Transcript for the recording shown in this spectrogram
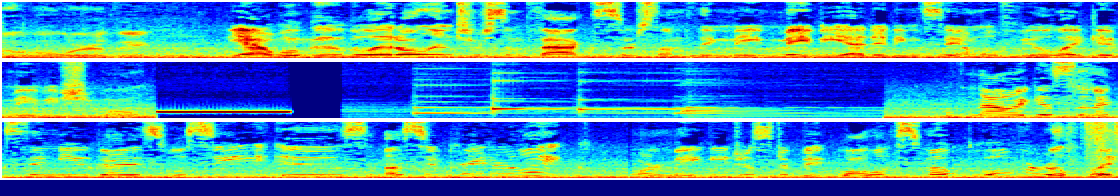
Google worthy. Yeah, we'll Google it. I'll enter some facts or something. Maybe editing Sam will feel like it. Maybe she won't. Guess the next thing you guys will see is us at Crater Lake. Or maybe just a big wall of smoke over a lake.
